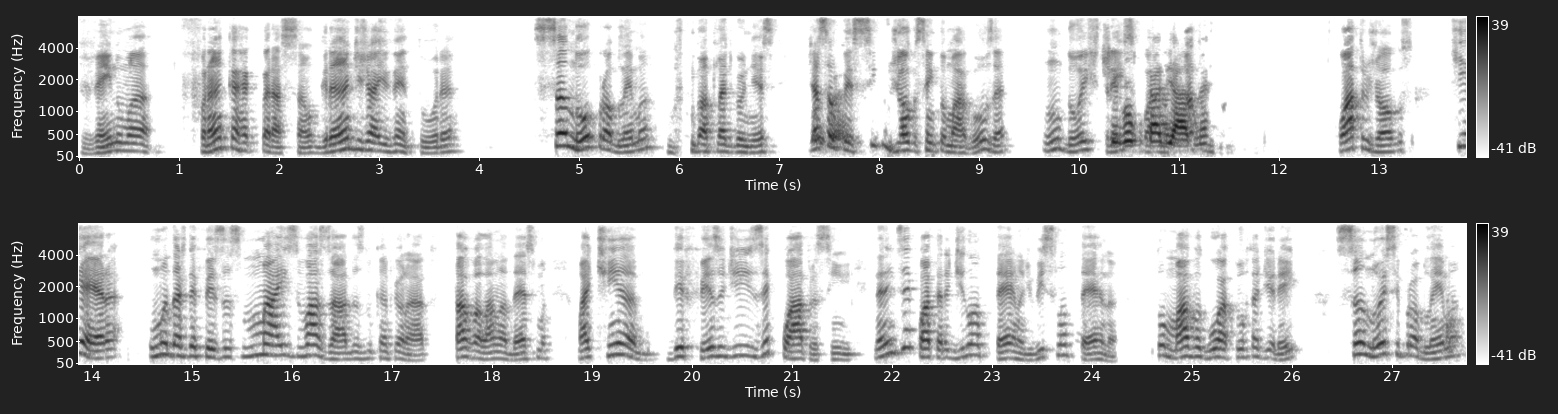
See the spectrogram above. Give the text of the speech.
vem numa franca recuperação, grande Jair Ventura sanou o problema do Atlético Goianiense. Já são é. cinco jogos sem tomar gols, é? Um, dois, três, Chegou quatro, cadeado, quatro, né? quatro jogos, que era uma das defesas mais vazadas do campeonato. Tava lá na décima, mas tinha defesa de Z4, assim. Não era nem de Z4, era de lanterna, de vice-lanterna. Tomava gol à torta direito, sanou esse problema.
